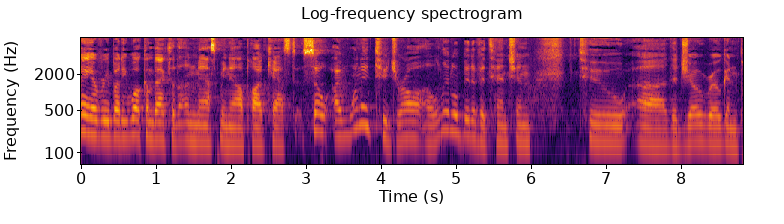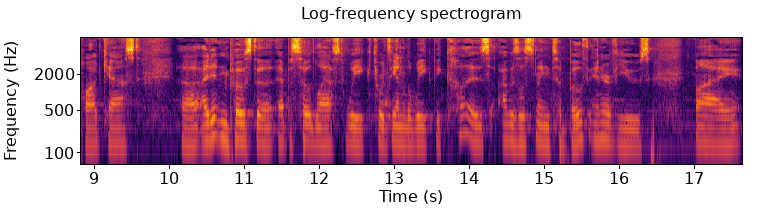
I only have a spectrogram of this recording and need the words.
Hey, everybody, welcome back to the Unmask Me Now podcast. So, I wanted to draw a little bit of attention to uh, the Joe Rogan podcast. Uh, I didn't post an episode last week, towards the end of the week, because I was listening to both interviews by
